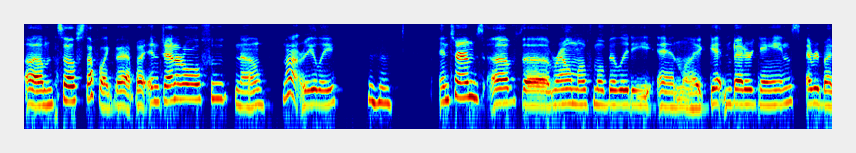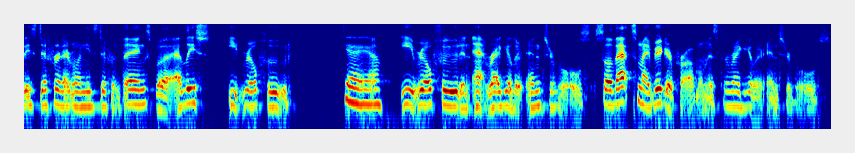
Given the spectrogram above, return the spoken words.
um so stuff like that but in general food no not really Mm-hmm. In terms of the realm of mobility and like getting better gains, everybody's different. Everyone needs different things, but at least eat real food. Yeah, yeah. Eat real food and at regular intervals. So that's my bigger problem is the regular intervals.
